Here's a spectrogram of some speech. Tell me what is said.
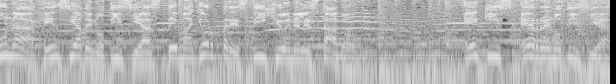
una agencia de noticias de mayor prestigio en el estado. XR Noticias.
